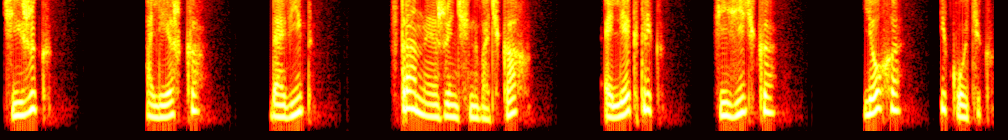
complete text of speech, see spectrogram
Чижик. Олежка. Давид. Странная женщина в очках. Электрик. Физичка. Лёха и котик.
